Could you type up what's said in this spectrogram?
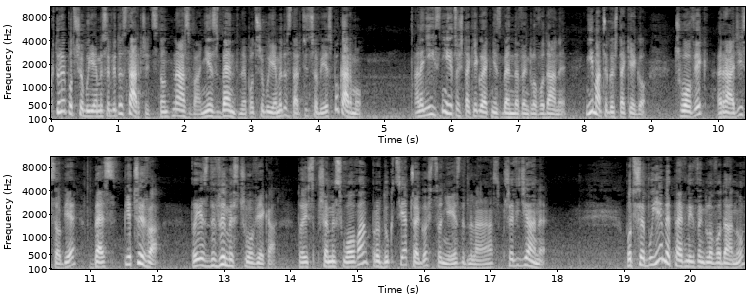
które potrzebujemy sobie dostarczyć. Stąd nazwa niezbędne, potrzebujemy dostarczyć sobie je z pokarmu. Ale nie istnieje coś takiego jak niezbędne węglowodany. Nie ma czegoś takiego. Człowiek radzi sobie bez pieczywa. To jest wymysł człowieka. To jest przemysłowa produkcja czegoś, co nie jest dla nas przewidziane. Potrzebujemy pewnych węglowodanów,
